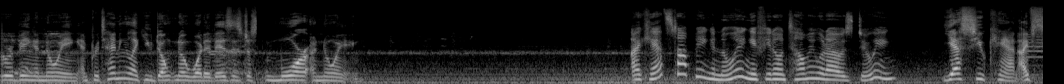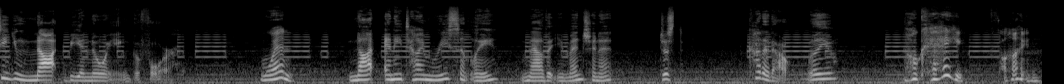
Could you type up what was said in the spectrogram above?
you were being annoying, and pretending like you don't know what it is is just more annoying. I can't stop being annoying if you don't tell me what I was doing. Yes, you can. I've seen you not be annoying before. When? Not any time recently, now that you mention it. Just cut it out, will you? Okay, fine.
